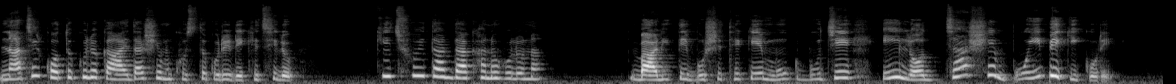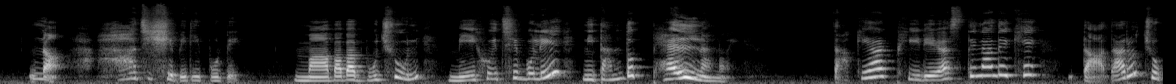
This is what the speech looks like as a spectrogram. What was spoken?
নাচের কতগুলো কায়দা সে মুখস্থ করে রেখেছিল। কিছুই তার দেখানো হলো না। বাড়িতে বসে থেকে মুখ বুঝে এই লজ্জা সে বইবে কি করে? না আজ সে বেরিয়ে পড়বে। মা বাবা বুঝুন মেয়ে হয়েছে বলে নিতান্ত ফেলনা নয়। তাকে আর ফিরে আসতে না দেখে দাদারও চোখ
